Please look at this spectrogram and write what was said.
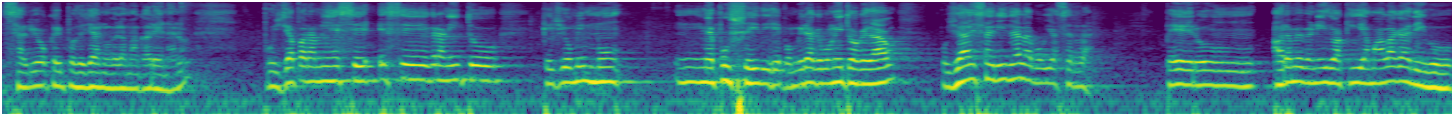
salió Caipo de Llano de la Macarena, ¿no? Pues ya para mí ese, ese granito que yo mismo me puse y dije, pues mira qué bonito ha quedado, pues ya esa herida la voy a cerrar. Pero ahora me he venido aquí a Málaga y digo,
